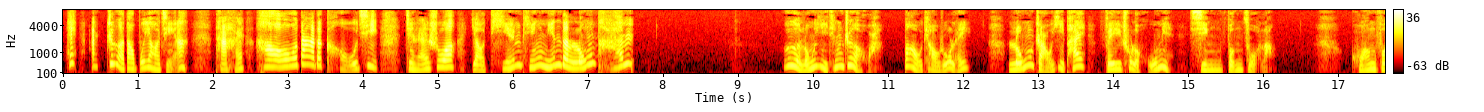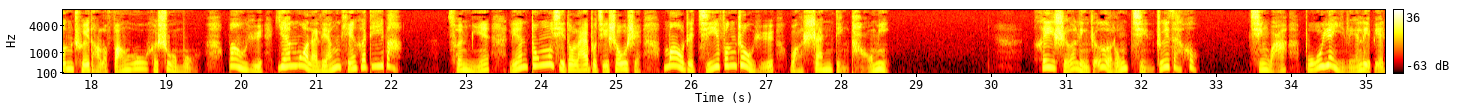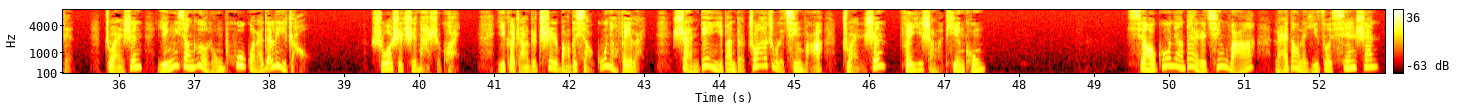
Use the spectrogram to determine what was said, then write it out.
嘿啊，这倒不要紧啊！他还好大的口气，竟然说要填平您的龙潭。恶龙一听这话，暴跳如雷，龙爪一拍，飞出了湖面，兴风作浪。狂风吹倒了房屋和树木，暴雨淹没了良田和堤坝，村民连东西都来不及收拾，冒着疾风骤雨往山顶逃命。黑蛇领着恶龙紧追在后，青娃不愿意连累别人，转身迎向恶龙扑过来的利爪。说时迟，那时快，一个长着翅膀的小姑娘飞来，闪电一般的抓住了青娃，转身飞上了天空。小姑娘带着青娃来到了一座仙山，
